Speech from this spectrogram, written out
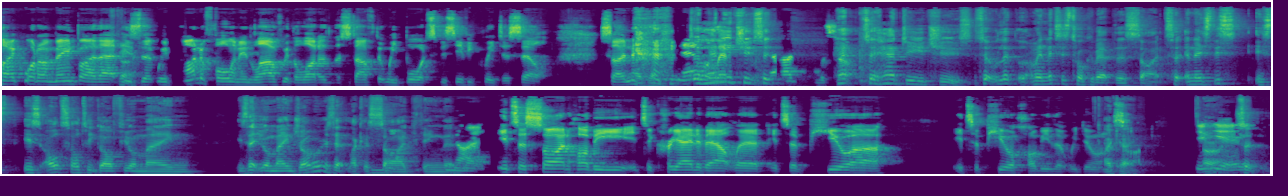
like. What I mean by that is that we've kind of fallen in love with a lot of the stuff that we bought specifically to sell. So now, Okay. now So how do you choose? So how, so how do you choose? So let, I mean, let's just talk about the site. So and is this is is Old Salty Golf your main? Is that your main job, or is that like a side thing that? No, it's a side hobby. It's a creative outlet. It's a pure, it's a pure hobby that we do on the Okay. side. All right. Yeah, So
